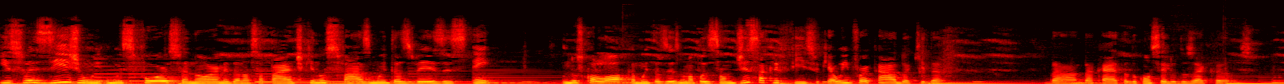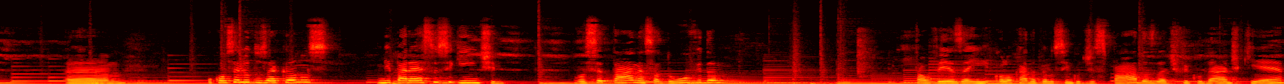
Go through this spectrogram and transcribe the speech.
isso exige um, um, esforço enorme da nossa parte que nos faz muitas vezes, em, nos coloca muitas vezes numa posição de sacrifício, que é o enforcado aqui da, da, da carta do Conselho dos Arcanos. Um, o Conselho dos Arcanos me parece o seguinte: você tá nessa dúvida, talvez aí colocada pelo cinco de espadas, da dificuldade que é,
